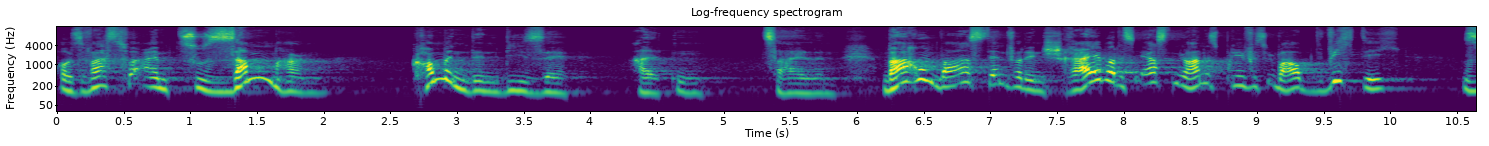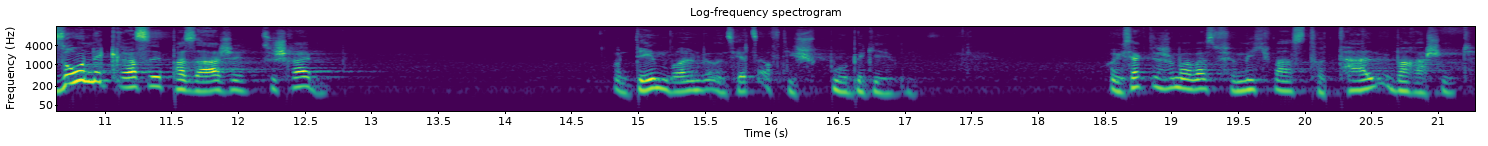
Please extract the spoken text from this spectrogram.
aus was für einem Zusammenhang kommen denn diese alten Zeilen? Warum war es denn für den Schreiber des ersten Johannesbriefes überhaupt wichtig, so eine krasse Passage zu schreiben? Und dem wollen wir uns jetzt auf die Spur begeben. Und ich sagte schon mal was, für mich war es total überraschend,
